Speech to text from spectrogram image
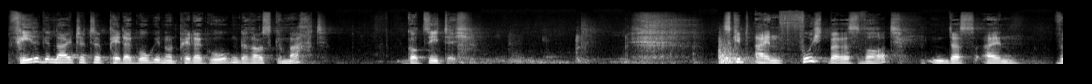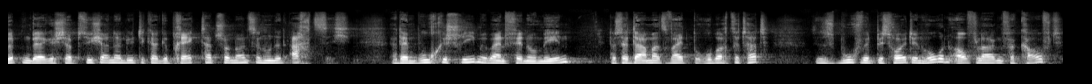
fehlgeleitete Pädagoginnen und Pädagogen daraus gemacht? Gott sieht dich. Es gibt ein furchtbares Wort, das ein württembergischer Psychoanalytiker geprägt hat, schon 1980. Er hat ein Buch geschrieben über ein Phänomen, das er damals weit beobachtet hat. Dieses Buch wird bis heute in hohen Auflagen verkauft.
